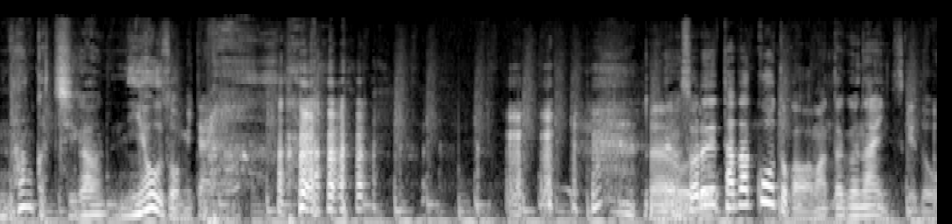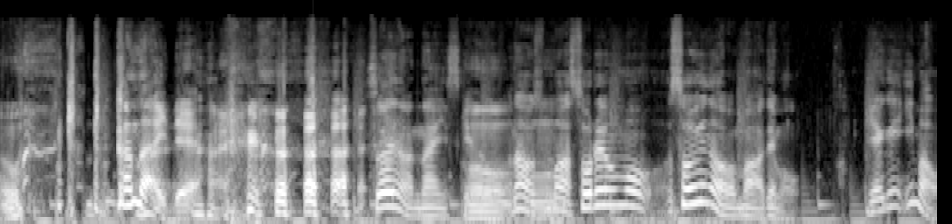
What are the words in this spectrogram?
なんか違う匂うぞみたいな でもそれで叩こうとかは全くないんですけど、うん。叩かないで、はい。そういうのはないんですけど、うん。うん。なまあそれもそういうのはまあでも逆に今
